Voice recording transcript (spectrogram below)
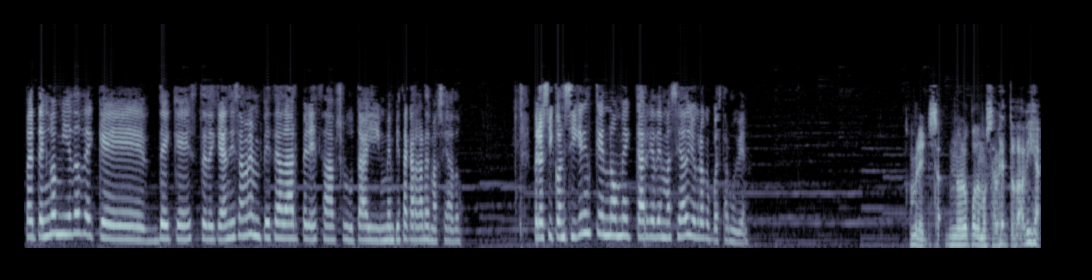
pero tengo miedo de que, de que este, de que Andy me empiece a dar pereza absoluta y me empiece a cargar demasiado. Pero si consiguen que no me cargue demasiado, yo creo que puede estar muy bien. hombre, no lo podemos saber todavía,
